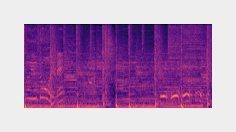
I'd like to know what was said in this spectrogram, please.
What are you doing, man?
